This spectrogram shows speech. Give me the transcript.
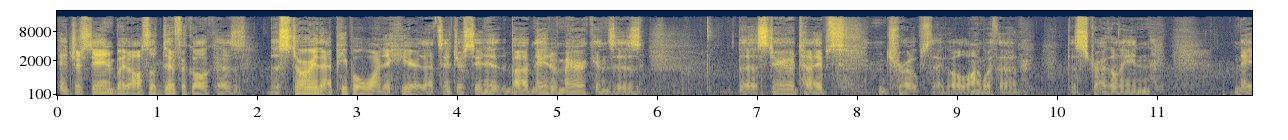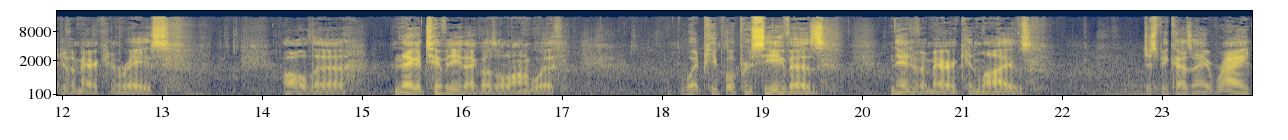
interesting but also difficult because the story that people want to hear that's interesting about native americans is the stereotypes and tropes that go along with that the struggling native american race all the negativity that goes along with what people perceive as Native American lives. Just because I write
